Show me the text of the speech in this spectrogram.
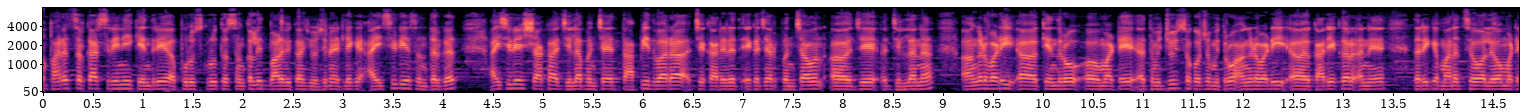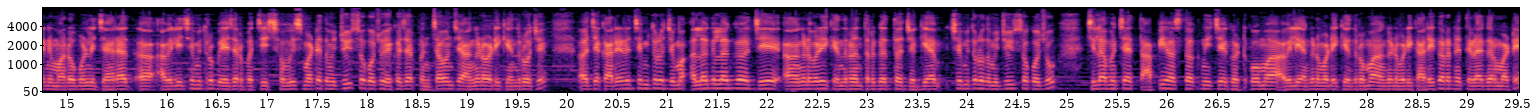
ભારત સરકાર શ્રીની કેન્દ્રીય પુરસ્કૃત સંકલિત બાળ વિકાસ યોજના એટલે કે આઈસીડીએસ અંતર્ગત આઈસીડીએસ શાખા જિલ્લા પંચાયત તાપી દ્વારા જે કાર્યરત એક હજાર પંચાવન જે જિલ્લાના આંગણવાડી કેન્દ્રો માટે તમે જોઈ શકો છો મિત્રો આંગણવાડી કાર્યકર અને તરીકે માનદ સેવા લેવા માટેની માનવબળની જાહેરાત આવેલી છે મિત્રો બે હજાર પચીસ છવ્વીસ માટે. તમે જોઈ શકો છો એક હજાર પંચાવન જે આંગણવાડી કેન્દ્રો છે જે કાર્યરત છે મિત્રો, જેમાં અલગ અલગ જે આંગણવાડી કેન્દ્ર અંતર્ગત જગ્યા છે મિત્રો. તમે જોઈ શકો છો જિલ્લા પંચાયત તાપી હસ્તકની જે ઘટકોમાં આવેલી આંગણવાડી કેન્દ્રોમાં આંગણવાડી કાર્યકર અને તેડાગર માટે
